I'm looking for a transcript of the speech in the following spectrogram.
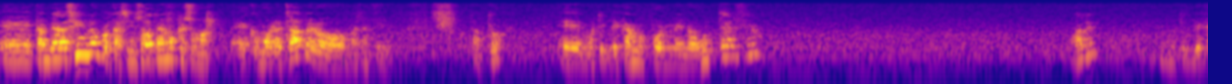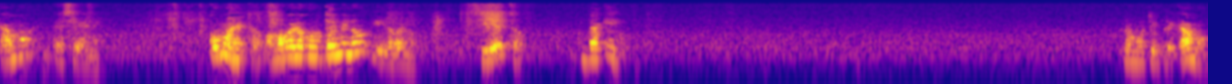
eh, cambiada de signo, porque así solo tenemos que sumar. Es como restar, pero más sencillo. Tanto, eh, multiplicamos por menos un tercio. ¿Vale? Multiplicamos Sn. ¿Cómo es esto? Vamos a verlo con un término y lo vemos. Si esto de aquí lo multiplicamos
